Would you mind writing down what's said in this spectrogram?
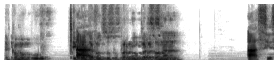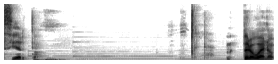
Es como, uff, y cuenta ah, con su Superman personal. Ah, sí es cierto. Pero bueno.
